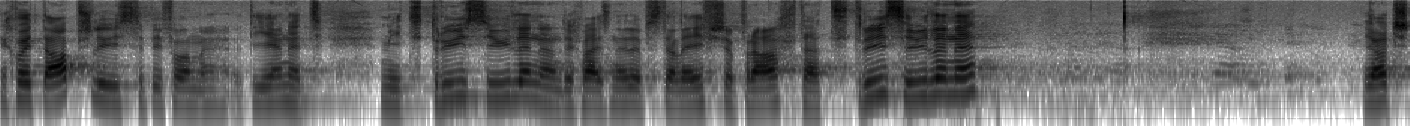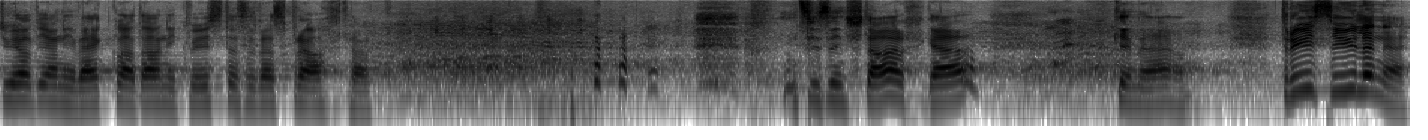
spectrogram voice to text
Ich möchte abschließen, bevor wir dienen, mit drei Säulen und ich weiß nicht, ob es der Leif schon gebracht hat. Drei Säulen. Ja, die Stühle die habe ich weggelassen, da habe ich gewusst, dass er das gebracht hat. und sie sind stark, gell? Genau. Drei Säulen.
